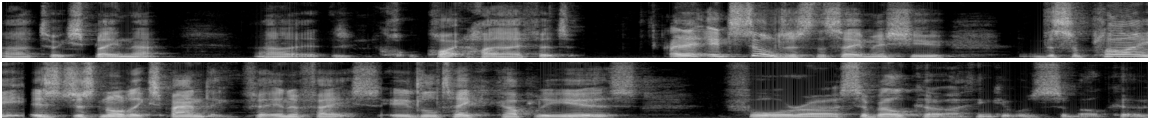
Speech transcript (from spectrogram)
uh, to explain that. Uh, quite high effort. And it's still just the same issue. The supply is just not expanding for Interface. It'll take a couple of years for uh, Sibelco, I think it was Sibelco.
